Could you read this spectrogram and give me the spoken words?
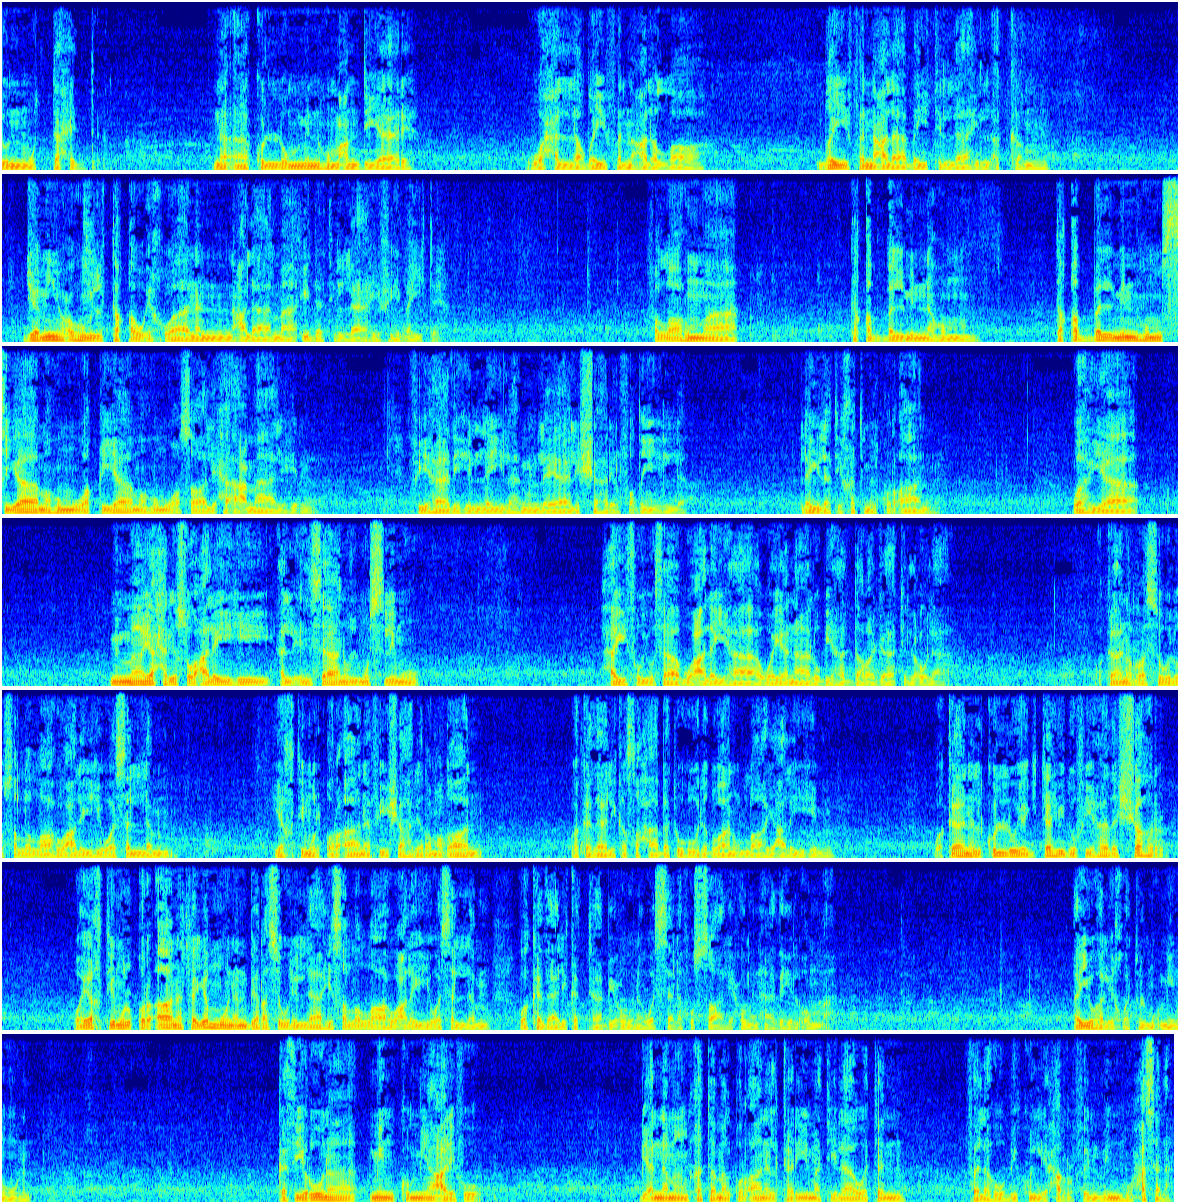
متحد. نأى كل منهم عن دياره وحل ضيفا على الله ضيفا على بيت الله الأكرم. جميعهم التقوا إخوانا على مائدة الله في بيته. فاللهم تقبل منهم تقبل منهم صيامهم وقيامهم وصالح أعمالهم في هذه الليلة من ليالي الشهر الفضيل ليلة ختم القرآن وهي مما يحرص عليه الإنسان المسلم حيث يثاب عليها وينال بها الدرجات العلى. وكان الرسول صلى الله عليه وسلم يختم القرآن في شهر رمضان وكذلك صحابته رضوان الله عليهم. وكان الكل يجتهد في هذا الشهر ويختم القرآن تيمنا برسول الله صلى الله عليه وسلم وكذلك التابعون والسلف الصالح من هذه الأمة. أيها الإخوة المؤمنون. كثيرون منكم يعرف بأن من ختم القرآن الكريم تلاوة فله بكل حرف منه حسنة.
